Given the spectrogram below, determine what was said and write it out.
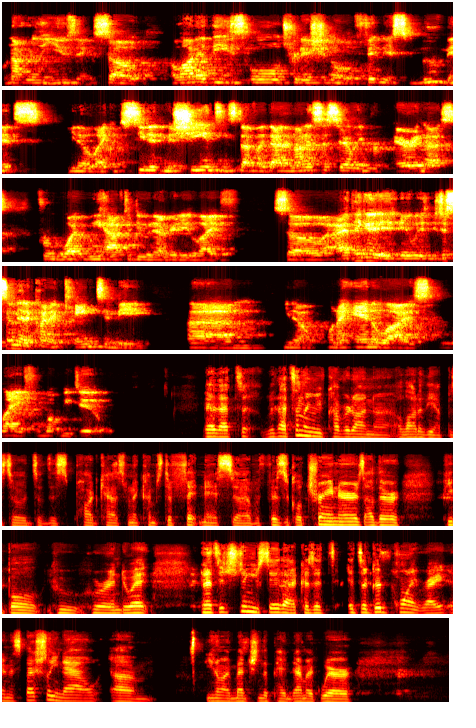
we're not really using. So a lot of these old traditional fitness movements you know like seated machines and stuff like that are not necessarily preparing us for what we have to do in everyday life. So i think it, it was just something that kind of came to me um, you know when i analyze life and what we do yeah, that's that's something we've covered on uh, a lot of the episodes of this podcast when it comes to fitness uh, with physical trainers, other people who who are into it. And it's interesting you say that because it's it's a good point, right? And especially now, um, you know, I mentioned the pandemic where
